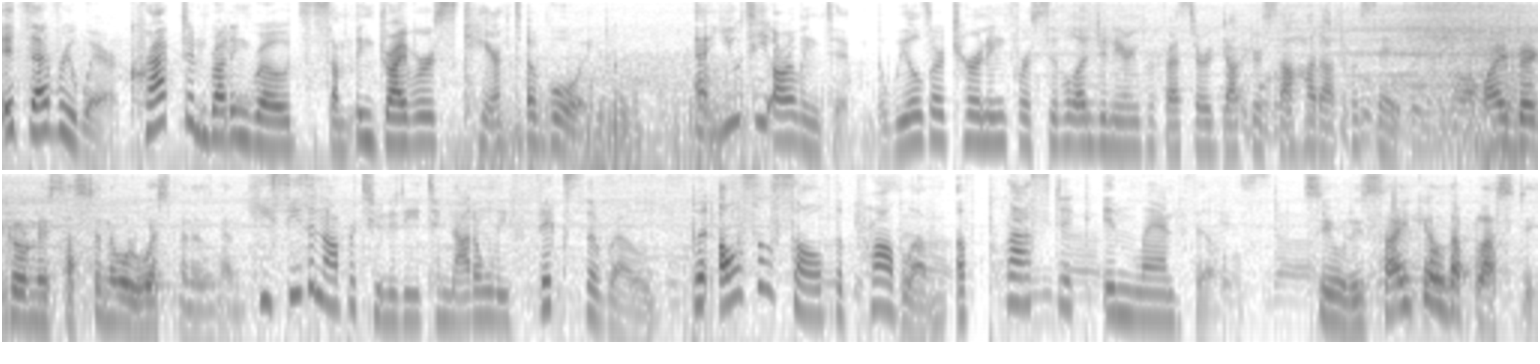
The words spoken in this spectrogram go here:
It's everywhere, cracked and rutting roads, something drivers can't avoid. At UT Arlington, wheels are turning for civil engineering professor Dr. Sahadat Hossain. Uh, my background is sustainable waste management. He sees an opportunity to not only fix the roads, but also solve the problem of plastic in landfills. So you recycle the plastic.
